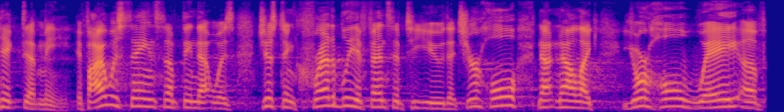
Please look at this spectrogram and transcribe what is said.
ticked at me, if I was saying something that was just incredibly offensive to you, that your whole, now, now like your whole way of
